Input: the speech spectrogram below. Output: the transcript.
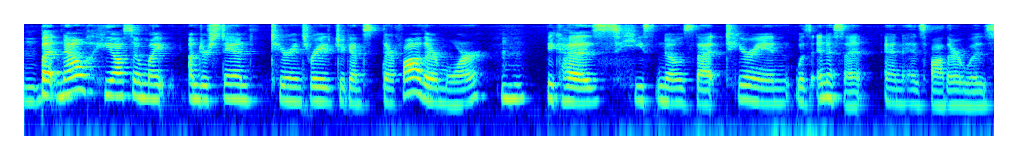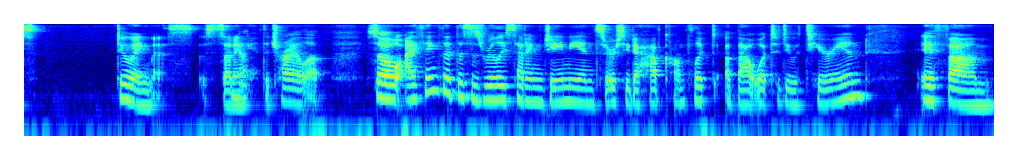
But now he also might understand Tyrion's rage against their father more Mhm. because he knows that Tyrion was innocent and his father was doing this, setting Yeah. the trial up. So I think that this is really setting Jaime and Cersei to have conflict about what to do with Tyrion. If um,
